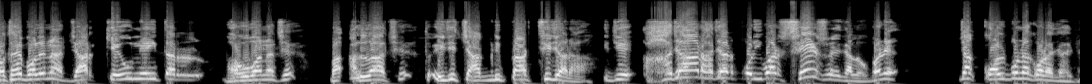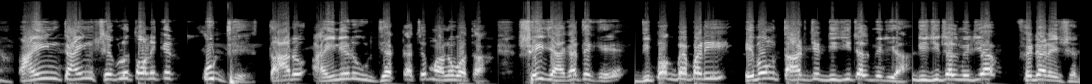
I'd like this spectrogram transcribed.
কথায় বলে না, যার কেউ নেই তার ভগবান আছে বা আল্লাহ আছে। তো এই যে চাকরি প্রার্থী যারা, এই যে হাজার হাজার পরিবার শেষ হয়ে গেল মানে যা কল্পনা করা যায় না। আইন টাইন সেগুলো তো অনেকের ঊর্ধ্বে তার আইনের ঊর্ধ্বে একটা আছে মানবতা। সেই জায়গা থেকে দীপক ব্যাপারী এবং তার যে digital media digital media federation,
